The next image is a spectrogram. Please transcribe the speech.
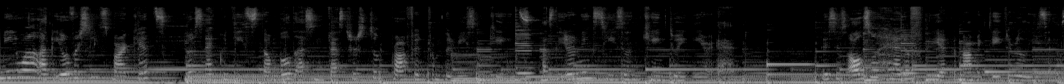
Meanwhile, at the overseas markets, US equities stumbled as investors took profit from the recent gains as the earnings season came to a near end. This is also ahead of the economic data releases.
